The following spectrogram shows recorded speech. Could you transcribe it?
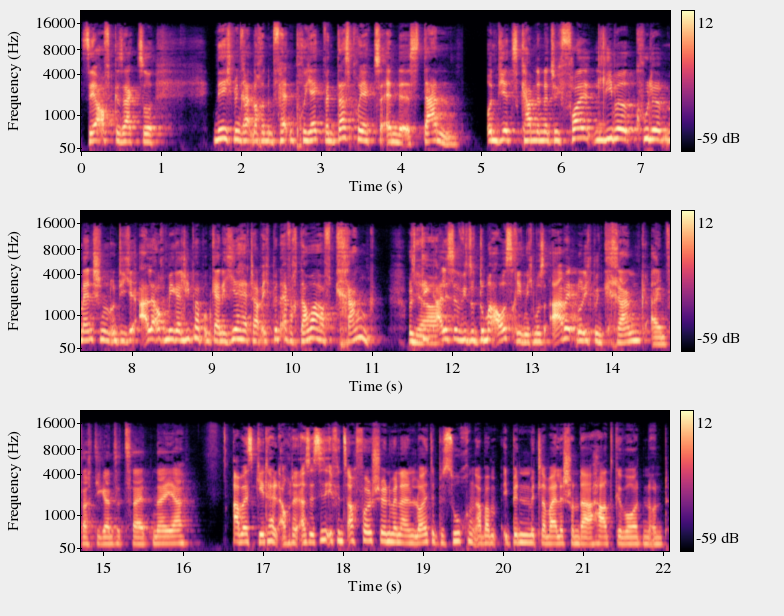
sehr oft gesagt, so, nee, ich bin gerade noch in einem fetten Projekt, wenn das Projekt zu Ende ist, dann. Und jetzt kamen dann natürlich voll liebe, coole Menschen und die ich alle auch mega lieb habe und gerne hier hätte, aber ich bin einfach dauerhaft krank. Und es ja. klingt alles irgendwie so dumme Ausreden. Ich muss arbeiten und ich bin krank einfach die ganze Zeit. Naja. Aber es geht halt auch nicht. Also ist, ich finde es auch voll schön, wenn dann Leute besuchen, aber ich bin mittlerweile schon da hart geworden und,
